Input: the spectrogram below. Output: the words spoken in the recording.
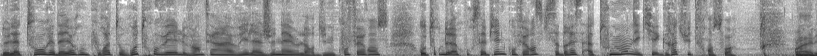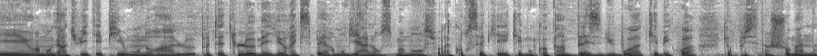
de la Tour et d'ailleurs on pourra te retrouver le 21 avril à Genève lors d'une conférence autour de la course à pied, une conférence qui s'adresse à tout le monde et qui est gratuite François. Ouais, elle est vraiment gratuite et puis on aura le peut-être le meilleur expert mondial en ce moment sur la course à pied qui est mon copain Blaise Dubois, québécois, qui en plus est un showman.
